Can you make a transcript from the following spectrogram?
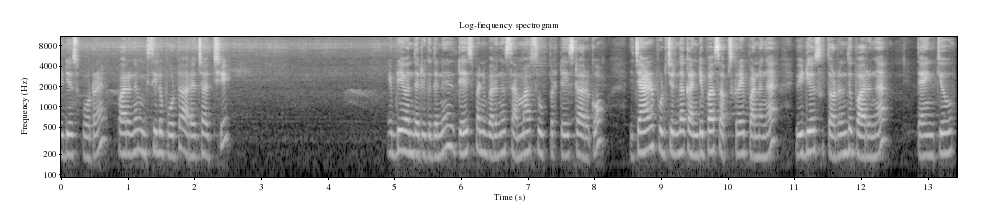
வீடியோஸ் போடுறேன். பாருங்கள் மிக்சியில் போட்டு அரைச்சாச்சு. எப்படி வந்துருக்குதுன்னு டேஸ்ட் பண்ணி பாருங்கள் செம்ம சூப்பர் டேஸ்ட்டாக இருக்கும். சேனல் பிடிச்சிருந்தா கண்டிப்பாக சப்ஸ்கிரைப் பண்ணுங்கள் வீடியோஸ் தொடர்ந்து பாருங்கள் Thank you.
